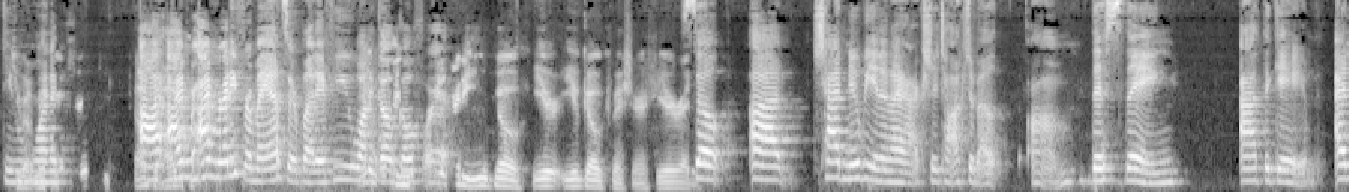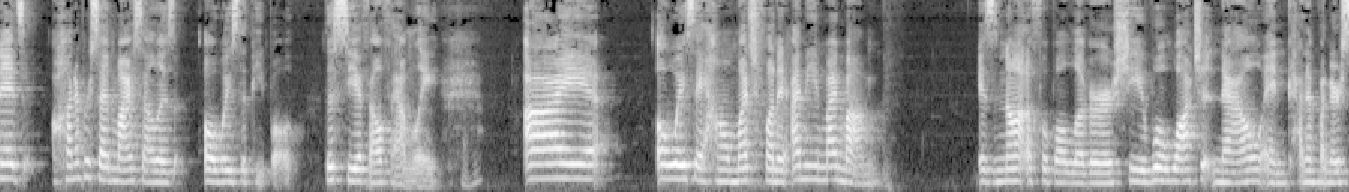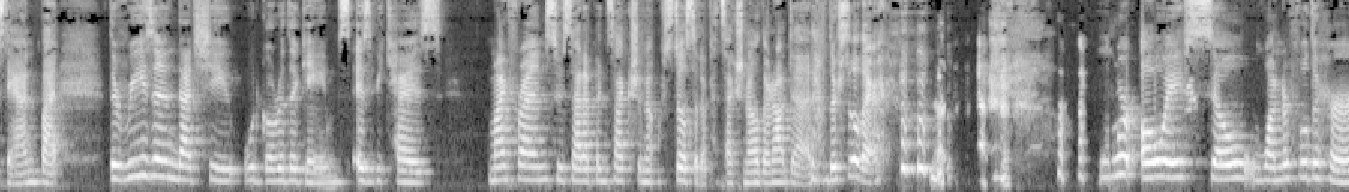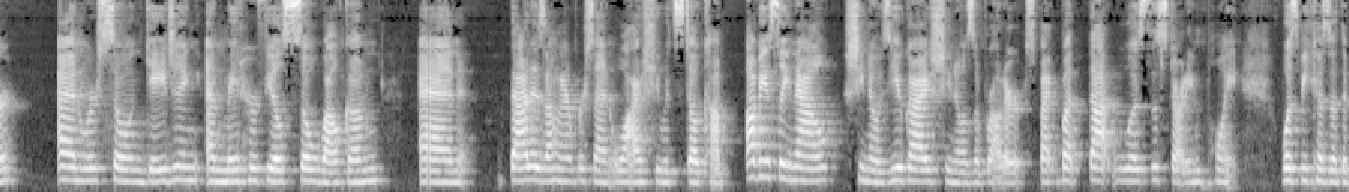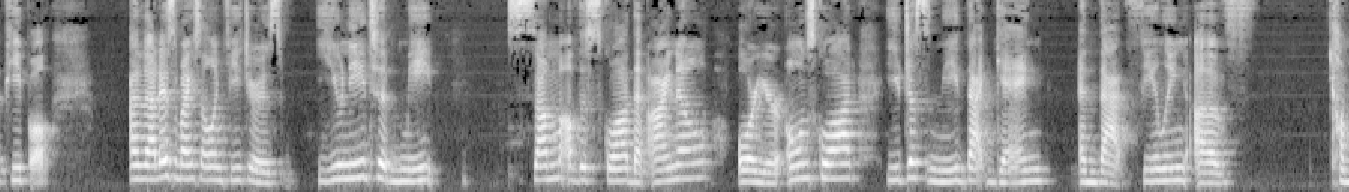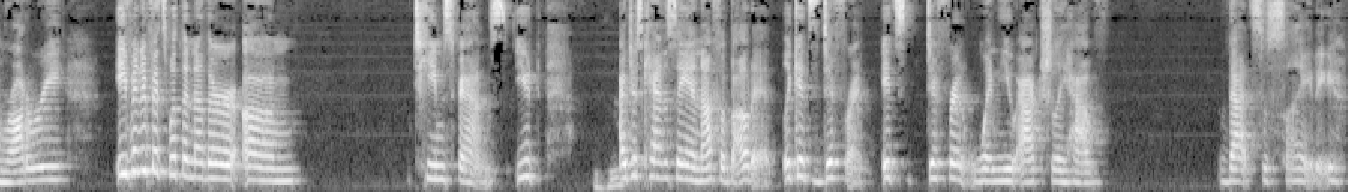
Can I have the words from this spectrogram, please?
Do Do you you want want to? Okay, I, I'm I'll- I'm ready for my answer, but if you want to go, go for it. Ready, you go. You you go, Commissioner. If you're ready. So, uh, Chad Nubian and I actually talked about um, this thing at the game, and it's 100% my cell is always the people, the CFL family. I always say how much fun it. I mean, my mom is not a football lover. She will watch it now and kind of understand, but the reason that she would go to the games is because my friends who sat up in section still sit up in section oh they're not dead they're still there were always so wonderful to her and were so engaging and made her feel so welcome and that is 100% why she would still come. Obviously now she knows you guys she knows a broader spec but that was the starting point was because of the people. And that is my selling feature is you need to meet some of the squad that i know or your own squad. You just need that gang and that feeling of camaraderie, even if it's with another um, team's fans. You, I just can't say enough about it. Like it's different. It's different when you actually have that society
